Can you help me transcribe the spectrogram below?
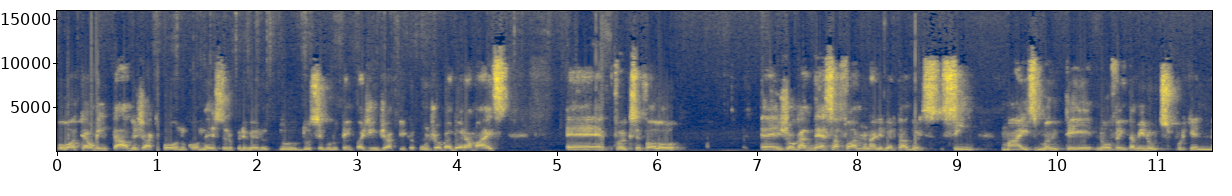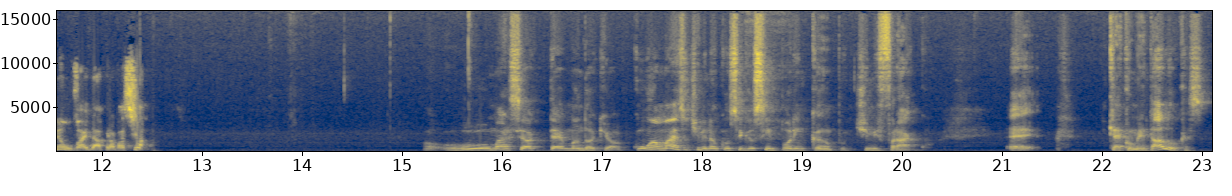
ou até aumentado, já que pô, no começo do primeiro do, do segundo tempo a gente já fica com um jogador a mais. É, foi o que você falou é, jogar dessa forma na Libertadores, sim, mas manter 90 minutos, porque não vai dar para vacilar. O Marcel até mandou aqui, ó. Com a mais o time não conseguiu se impor em campo. Time fraco. É. Quer comentar, Lucas?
